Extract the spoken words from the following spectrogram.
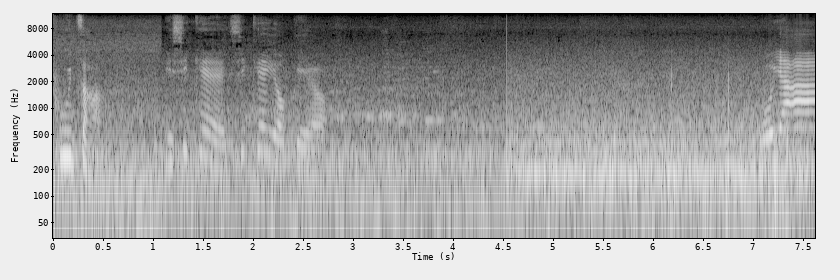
부자. 이 CK CK역이에요. 뭐야.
